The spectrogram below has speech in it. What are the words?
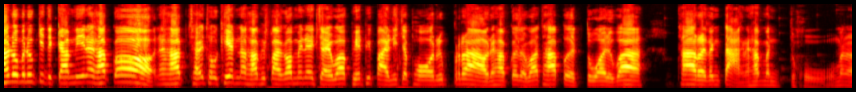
เอาดูมาดูกิจกรรมนี้นะครับก็นะครับใช้โทเค็นนะครับพี่ปายก็ไม่แน่ใจว่าเพชรพี่ปายนี้จะพอหรือเปล่านะครับ ก็แต่ว่าถ้าเปิดตัวหรือว่าถ้าอะไรต่างๆนะครับ มันโอ้โหมันอ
